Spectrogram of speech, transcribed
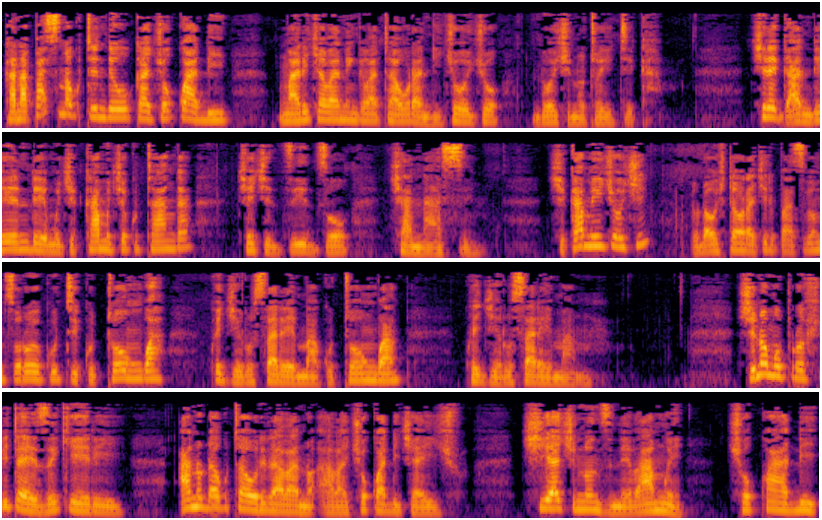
Kana pasina kutendeuka chokwadi mwari chavanenge vataura ndichocho ndo chinotoitika chirega ndiende muchikamu chekutanga chechidzidzo chanhasi. Chikamu ichochi ndoda kuchitaura chiri pasi pemusoro wekuti kutongwa kwejerusarema kutongwa kwejerusarema. Zvino muprofita ezekieri anoda kutaurira vanhu ava chokwadi chaicho chiya chinonzi nevamwe chokwadi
